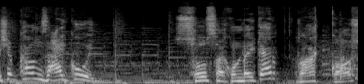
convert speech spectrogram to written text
এসব খাওন যায় কই? সোসা কোন্ডাইকার রাগ কস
